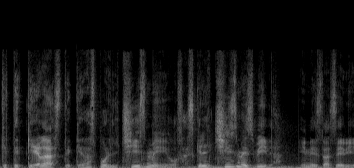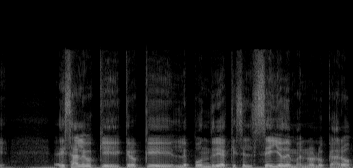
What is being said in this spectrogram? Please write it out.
que te quedas, te quedas por el chisme. O sea, es que el chisme es vida en esta serie. Es algo que creo que le pondría que es el sello de Manolo Caro.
